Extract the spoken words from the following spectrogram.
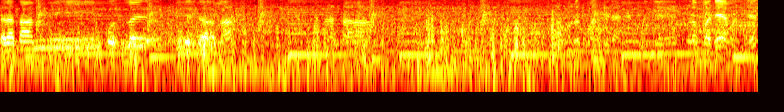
तर आता आम्ही पोचलो शिरगावला. म्हणजे मध्ये आहे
